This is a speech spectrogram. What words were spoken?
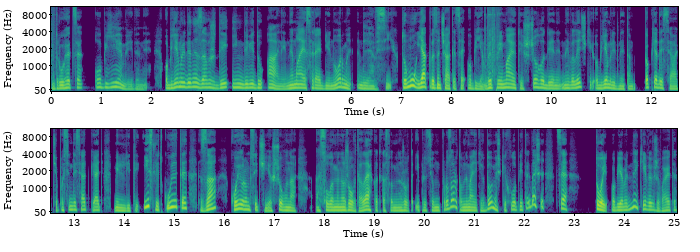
Друге, це об'єм рідини. Об'єм рідини завжди індивідуальний, немає середньої норми для всіх. Тому як визначати цей об'єм? Ви приймаєте щогодини невеличкий об'єм рідини, там по 50 чи по 75 мл, і слідкуєте за кольором сечі. Якщо вона е, соломіно-жовта, легко така соломіно-жовта і при цьому прозора, там немає ніяких домішків, хлопів і так далі, це той об'єм рідини, який ви вживаєте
